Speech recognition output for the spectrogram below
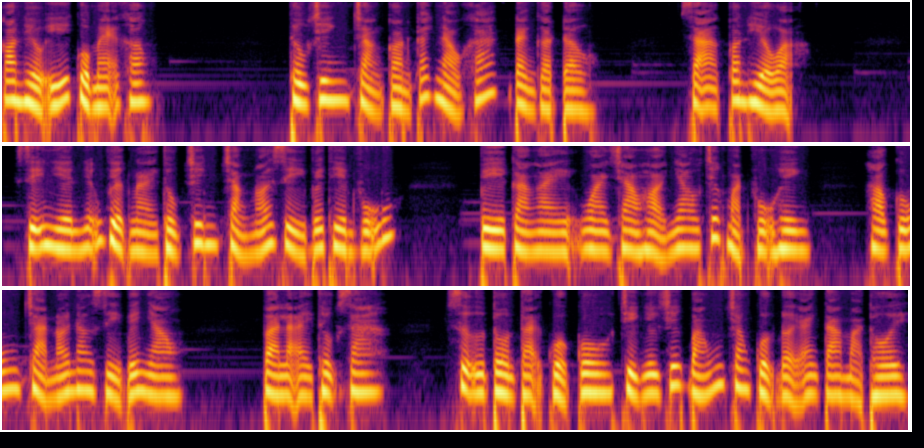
Con hiểu ý của mẹ không? Thục Trinh chẳng còn cách nào khác đành gật đầu. Dạ con hiểu ạ. Dĩ nhiên những việc này Thục Trinh chẳng nói gì với Thiên Vũ. Vì cả ngày ngoài chào hỏi nhau trước mặt phụ huynh, họ cũng chả nói năng gì với nhau. Và lại thực ra, sự tồn tại của cô chỉ như chiếc bóng trong cuộc đời anh ta mà thôi.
